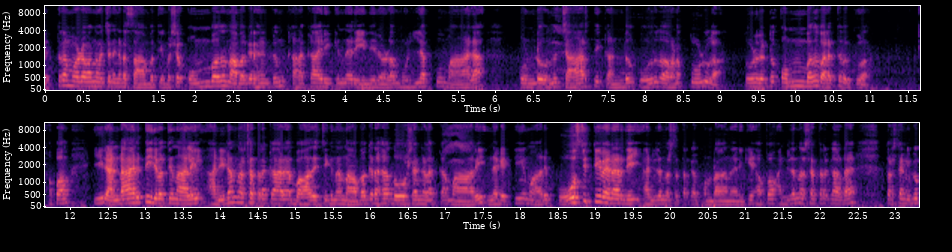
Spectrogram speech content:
എത്ര മുഴവെന്ന് വെച്ചാൽ നിങ്ങളുടെ സാമ്പത്തികം. പക്ഷെ ഒമ്പത് നവഗ്രഹങ്ങൾക്കും കണക്കായിരിക്കുന്ന രീതിയിലുള്ള മുല്ലപ്പ് മാല കൊണ്ടുവന്ന് ചാർത്തി കണ്ട് ഒരു തവണ തൊഴുക. തൊഴുതിട്ട് ഒമ്പത് വലത്ത് വെക്കുക. അപ്പം ഈ രണ്ടായിരത്തി ഇരുപത്തിനാലിൽ അനിടം നക്ഷത്രക്കാരെ ബാധിച്ചിരിക്കുന്ന നവഗ്രഹ ദോഷങ്ങളൊക്കെ മാറി നെഗറ്റീവ് മാറി പോസിറ്റീവ് എനർജി അനിടം നക്ഷത്രക്കാർക്ക് ഉണ്ടാകുന്നതായിരിക്കും. അപ്പോൾ അനിടം നക്ഷത്രക്കാരുടെ പ്രശ്നങ്ങൾക്ക്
